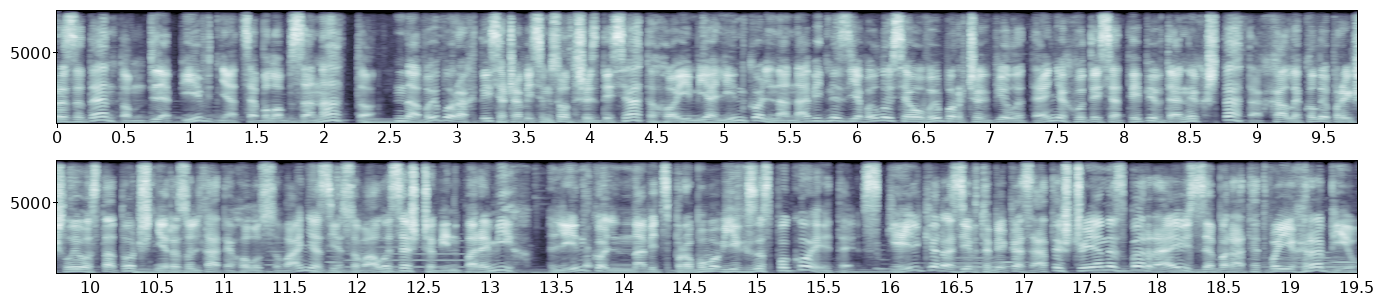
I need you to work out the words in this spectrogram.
президентом. Для півдня це було б занадто. На виборах 1860-го ім'я Лінкольна навіть не з'явилося у виборчих бюлетенях у 10 південних штатах. Але коли прийшли остаточні результати голосування, з'ясувалося, що він переміг. Лінкольн навіть спробував їх заспокоїти. Скільки разів тобі казати, що я не збираюсь забирати твоїх рабів?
